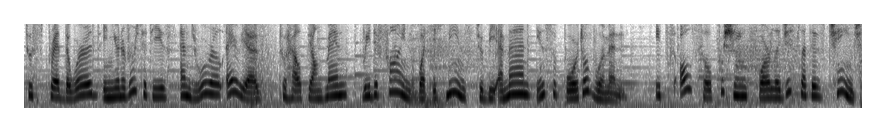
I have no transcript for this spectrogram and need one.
to spread the word in universities and rural areas to help young men redefine what it means to be a man in support of women. It's also pushing for legislative change.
